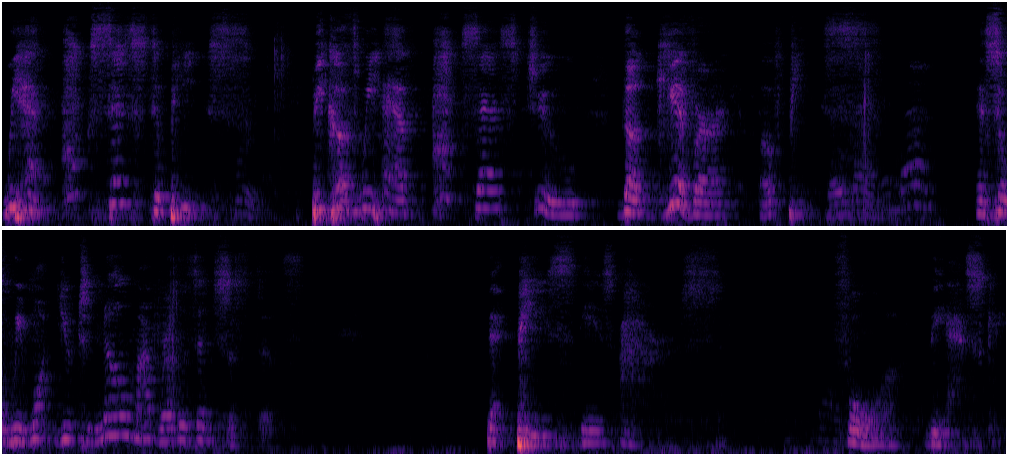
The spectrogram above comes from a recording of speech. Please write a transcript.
we have access to peace because we have access to the giver of peace. Amen. And so we want you to know, my brothers and sisters, that peace is ours for the asking.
